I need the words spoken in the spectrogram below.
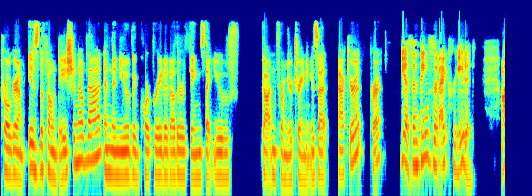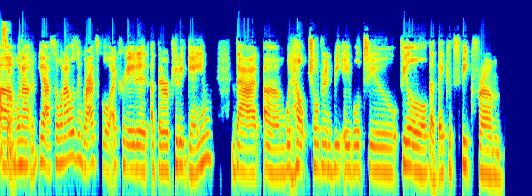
program is the foundation of that. And then you have incorporated other things that you've gotten from your training. Is that accurate? Correct? Yes. And things that I created. Awesome. Um, when okay. I yeah, so when I was in grad school, I created a therapeutic game that um, would help children be able to feel that they could speak from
